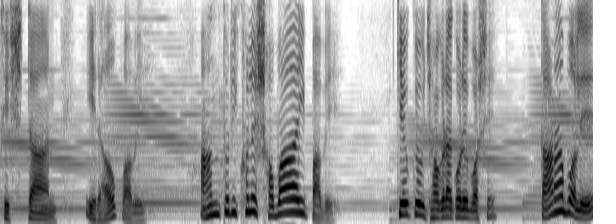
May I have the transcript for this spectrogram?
খ্রিস্টান এরাও পাবে। আন্তরিক হলে সবাই পাবে। কেউ কেউ ঝগড়া করে বসে। তারা বলে,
